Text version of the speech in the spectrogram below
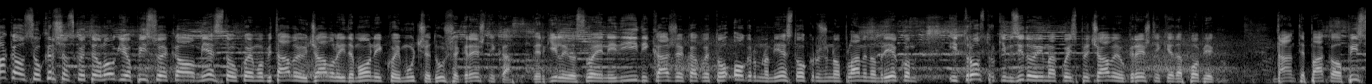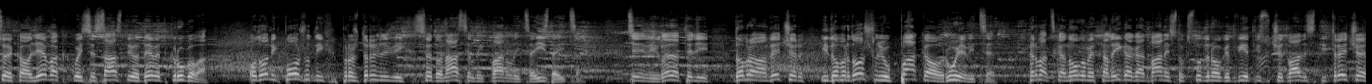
Pakao se u kršćanskoj teologiji opisuje kao mjesto u kojem obitavaju đavoli i demoni koji muče duše grešnika. Vergilij u svojoj Nididi kaže kako je to ogromno mjesto okruženo plamenom rijekom i trostrukim zidovima koji sprečavaju grešnike da pobjegnu. Dante Pakao opisuje kao ljevak koji se sastoji od devet krugova, od onih požudnih, proždrljivih sve do nasilnih varalica i izdajica. Cijenjeni gledatelji, dobra vam večer i dobrodošli u Pakao Rujevice. Hrvatska nogometna liga ga 12. studenog 2023.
